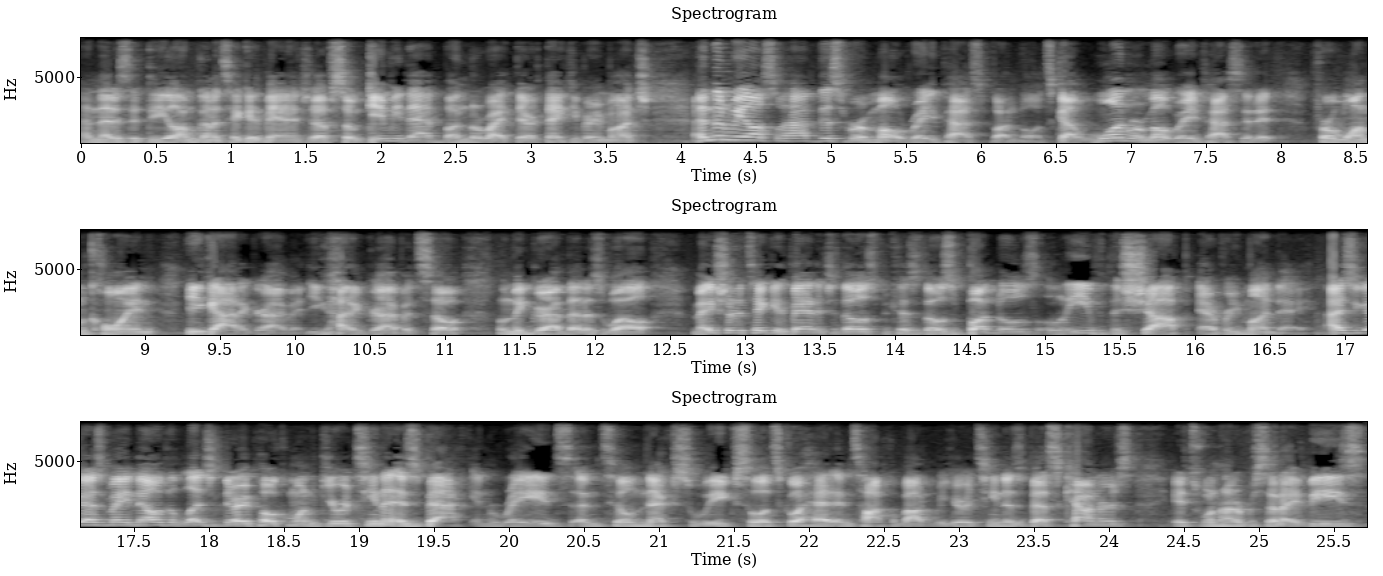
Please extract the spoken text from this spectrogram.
and that is a deal I'm going to take advantage of. So give me that bundle right there. Thank you very much. And then we also have this remote raid pass bundle. It's got one remote raid pass in it for one coin. You got to grab it. You got to grab it. So let me grab that as well. Make sure to take advantage of those because those bundles leave the shop every Monday. As you guys may know, the legendary Pokemon Giratina is back in raids until next week. So let's go ahead and talk about Giratina's best counters. It's 100% IVs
